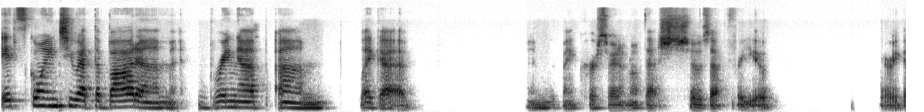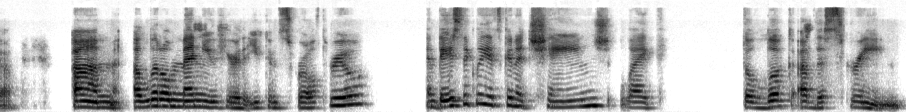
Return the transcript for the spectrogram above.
it's going to at the bottom bring up um, like a, and move my cursor. I don't know if that shows up for you. There we go. Um, a little menu here that you can scroll through. And basically it's going to change like the look of the screen.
